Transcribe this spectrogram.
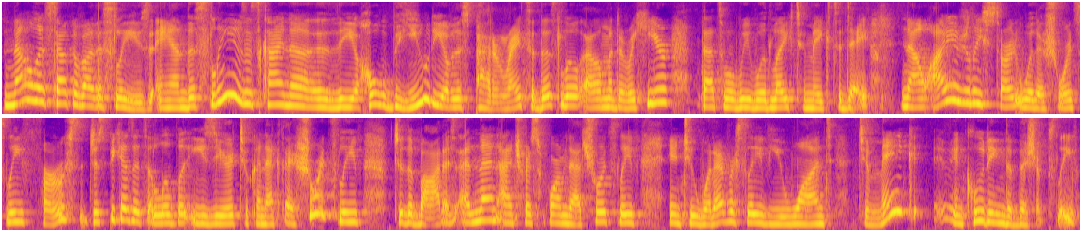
Now let's talk about the sleeves and the sleeves is kind of the whole beauty of this pattern, right? So this little element over here, that's what we would like to make today. Now I usually start with a short sleeve first, just because it's a little bit easier to connect a short sleeve to the bodice and then I transform that short sleeve into whatever sleeve you want to make, including the bishop sleeve.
